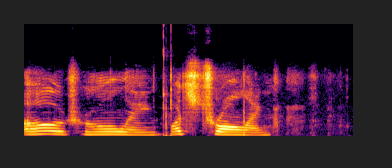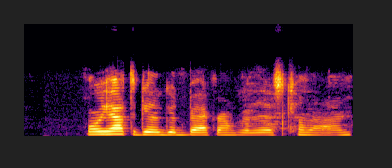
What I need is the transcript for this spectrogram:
Oh, trolling. What's trolling? Or you have to get a good background for this. Come on.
